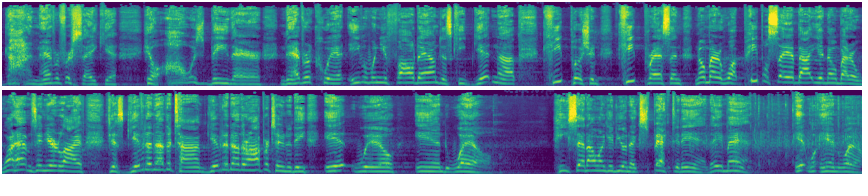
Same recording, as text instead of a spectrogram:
God will never forsake you. He'll always be there, never quit. Even when you fall down, just keep getting up, keep pushing, keep pressing. No matter what people say about you, no matter what happens in your life, just give it another time, give it another opportunity. It will end well. He said, I want to give you an expected end. Amen. It will end well.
